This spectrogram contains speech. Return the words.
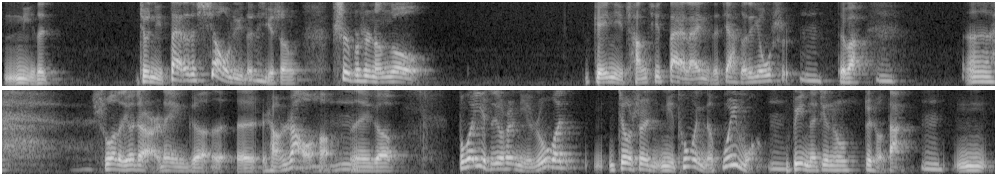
你的，就你带来的效率的提升，是不是能够给你长期带来你的价格的优势，嗯，对吧？嗯，嗯。说的有点儿那个呃呃上绕哈，那个，不过意思就是你如果就是你通过你的规模，比你的竞争对手大，嗯，你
